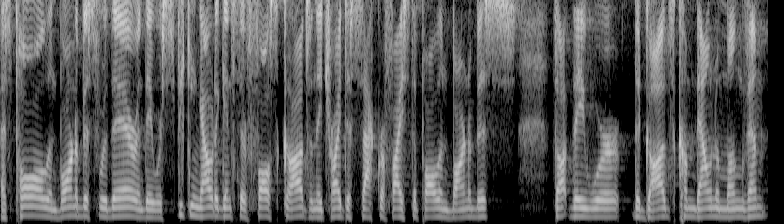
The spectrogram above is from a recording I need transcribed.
as Paul and Barnabas were there and they were speaking out against their false gods when they tried to sacrifice to Paul and Barnabas, thought they were the gods come down among them.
